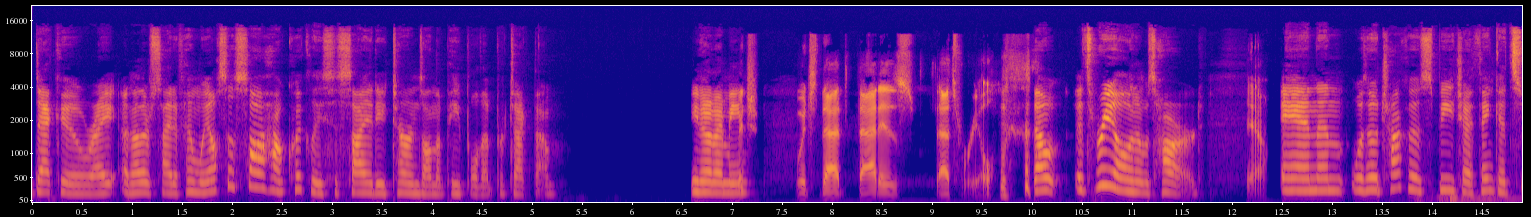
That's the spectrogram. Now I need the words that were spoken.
Deku, right? Another side of him. We also saw how quickly society turns on the people that protect them. You know what I mean? Which which that that is that's real. that it's real and it was hard. Yeah. And then with Ochako's speech, I think it's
